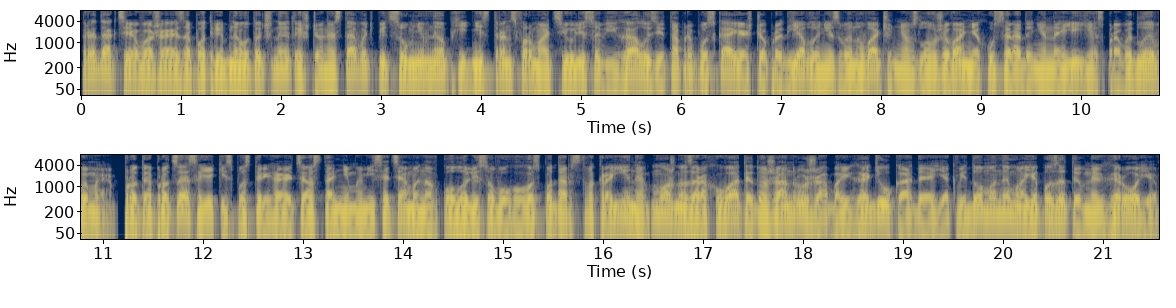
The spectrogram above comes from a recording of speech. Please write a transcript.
Редакція вважає за потрібне уточнити, що не ставить під сумнів необхідність трансформації у лісовій галузі та припускає, що пред'явлені звинувачення в зловживаннях усередині неї є справедливими. Проте процеси, які спостерігаються останніми місяцями навколо лісового господарства країни, можна зарахувати до жанру жаба і гадюка, де, як відомо, немає позитивних героїв.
